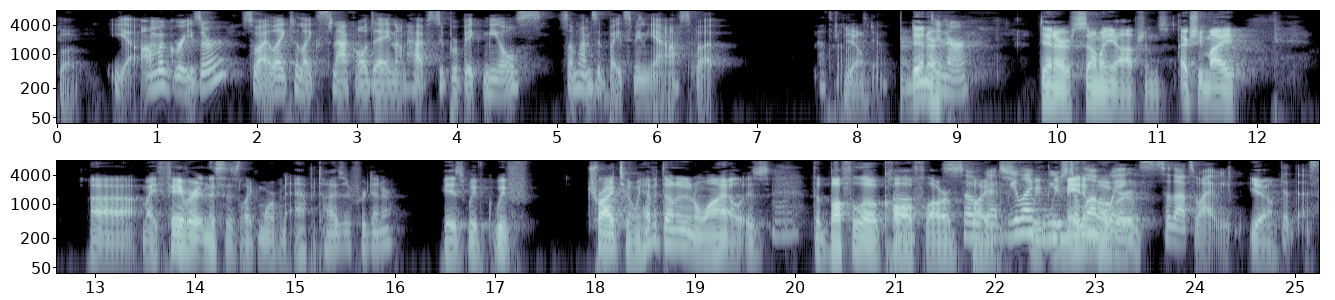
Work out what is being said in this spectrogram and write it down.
But Yeah, I'm a grazer, so I like to like snack all day, not have super big meals. Sometimes it bites me in the ass, but that's what I Yeah. like to do. dinner, Dinner. dinner, so many options. Actually, my uh my favorite, and this is like more of an appetizer for dinner, is we've we've tried to, and we haven't done it in a while. Is the buffalo cauliflower Oh, so bites? good. We like we, used made to love wings, so that's why we Yeah, did this.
